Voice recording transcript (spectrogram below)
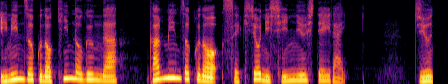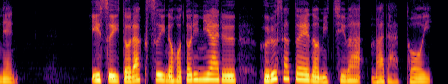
異民族の金の軍が漢民族の関所に侵入して以来10年伊水と落水のほとりにあるふるさとへの道はまだ遠い。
